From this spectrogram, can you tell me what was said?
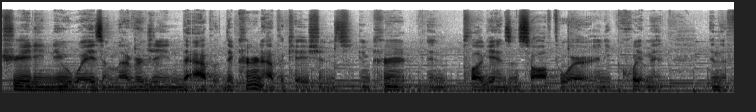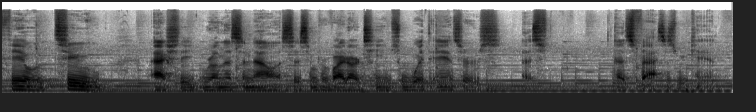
creating new ways and leveraging the, the current applications and current and plugins and software and equipment in the field to actually run this analysis and provide our teams with answers as, as fast as we can.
